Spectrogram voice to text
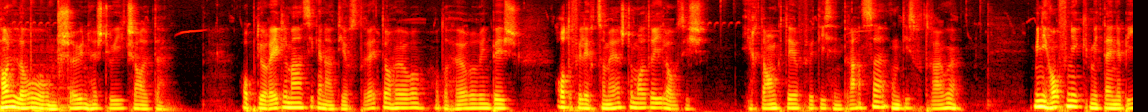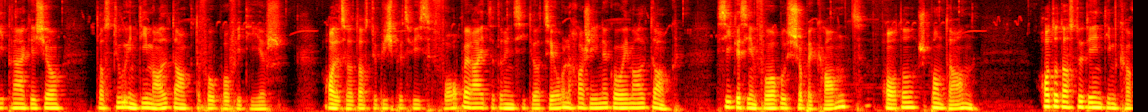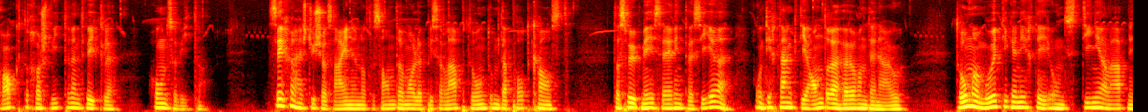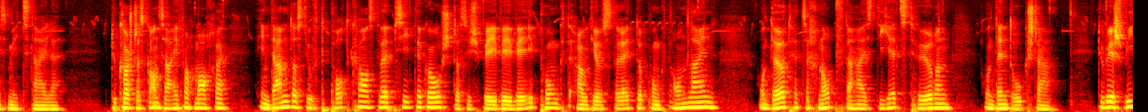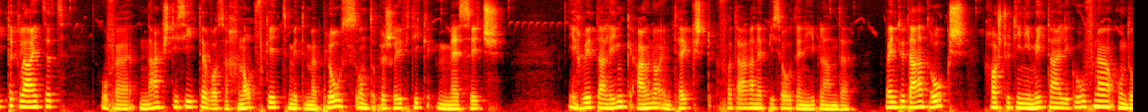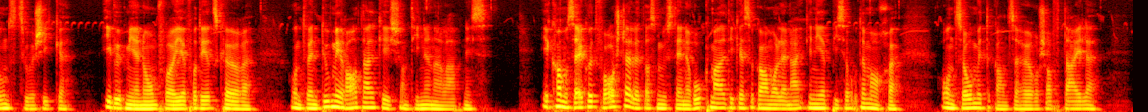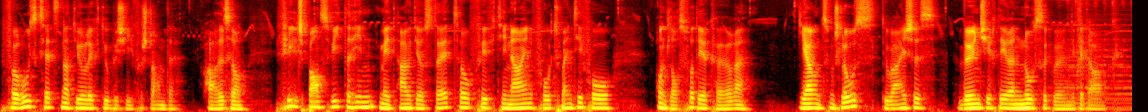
Hallo und schön hast du eingeschaltet. Ob du regelmäßig ein Audiostretto-Hörer oder Hörerin bist oder vielleicht zum ersten Mal reinlässt, ich danke dir für dein Interesse und dein Vertrauen. Meine Hoffnung mit deinen Beiträgen ist ja, dass du in deinem Alltag davon profitierst. Also, dass du beispielsweise vorbereiteter in Situationen kannst reingehen im Alltag. Sei es im Voraus schon bekannt oder spontan. Oder dass du dich in deinem Charakter kannst weiterentwickeln und so weiter. Sicher hast du schon das eine oder das andere Mal etwas erlebt rund um den Podcast. Das würde mich sehr interessieren und ich denke, die anderen hören dann auch. Darum ermutige ich dich, uns deine Erlebnisse mitzuteilen. Du kannst das ganz einfach machen, indem dass du auf die Podcast-Webseite gehst, das ist www.audiostretto.online und dort hat es einen Knopf, der heißt Jetzt hören und dann drückst du Du wirst weitergeleitet auf eine nächste Seite, wo es einen Knopf gibt mit einem Plus und der Beschriftung Message. Ich werde den Link auch noch im Text von dieser Episode einblenden. Wenn du da drückst, kannst du deine Mitteilung aufnehmen und uns zuschicken. Ich würde mich enorm freuen, von dir zu hören und wenn du mir Anteil gibst an deinen Erlebnissen. Ich kann mir sehr gut vorstellen, dass wir aus diesen Rückmeldungen sogar mal eine eigene Episode machen und so mit der ganzen Hörerschaft teilen. Vorausgesetzt natürlich, du bist einverstanden. Also, viel Spaß weiterhin mit Audio Stretto 59 von 24 und lass von dir hören. Ja, und zum Schluss, du weißt es, wünsche ich dir einen außergewöhnlichen Tag.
